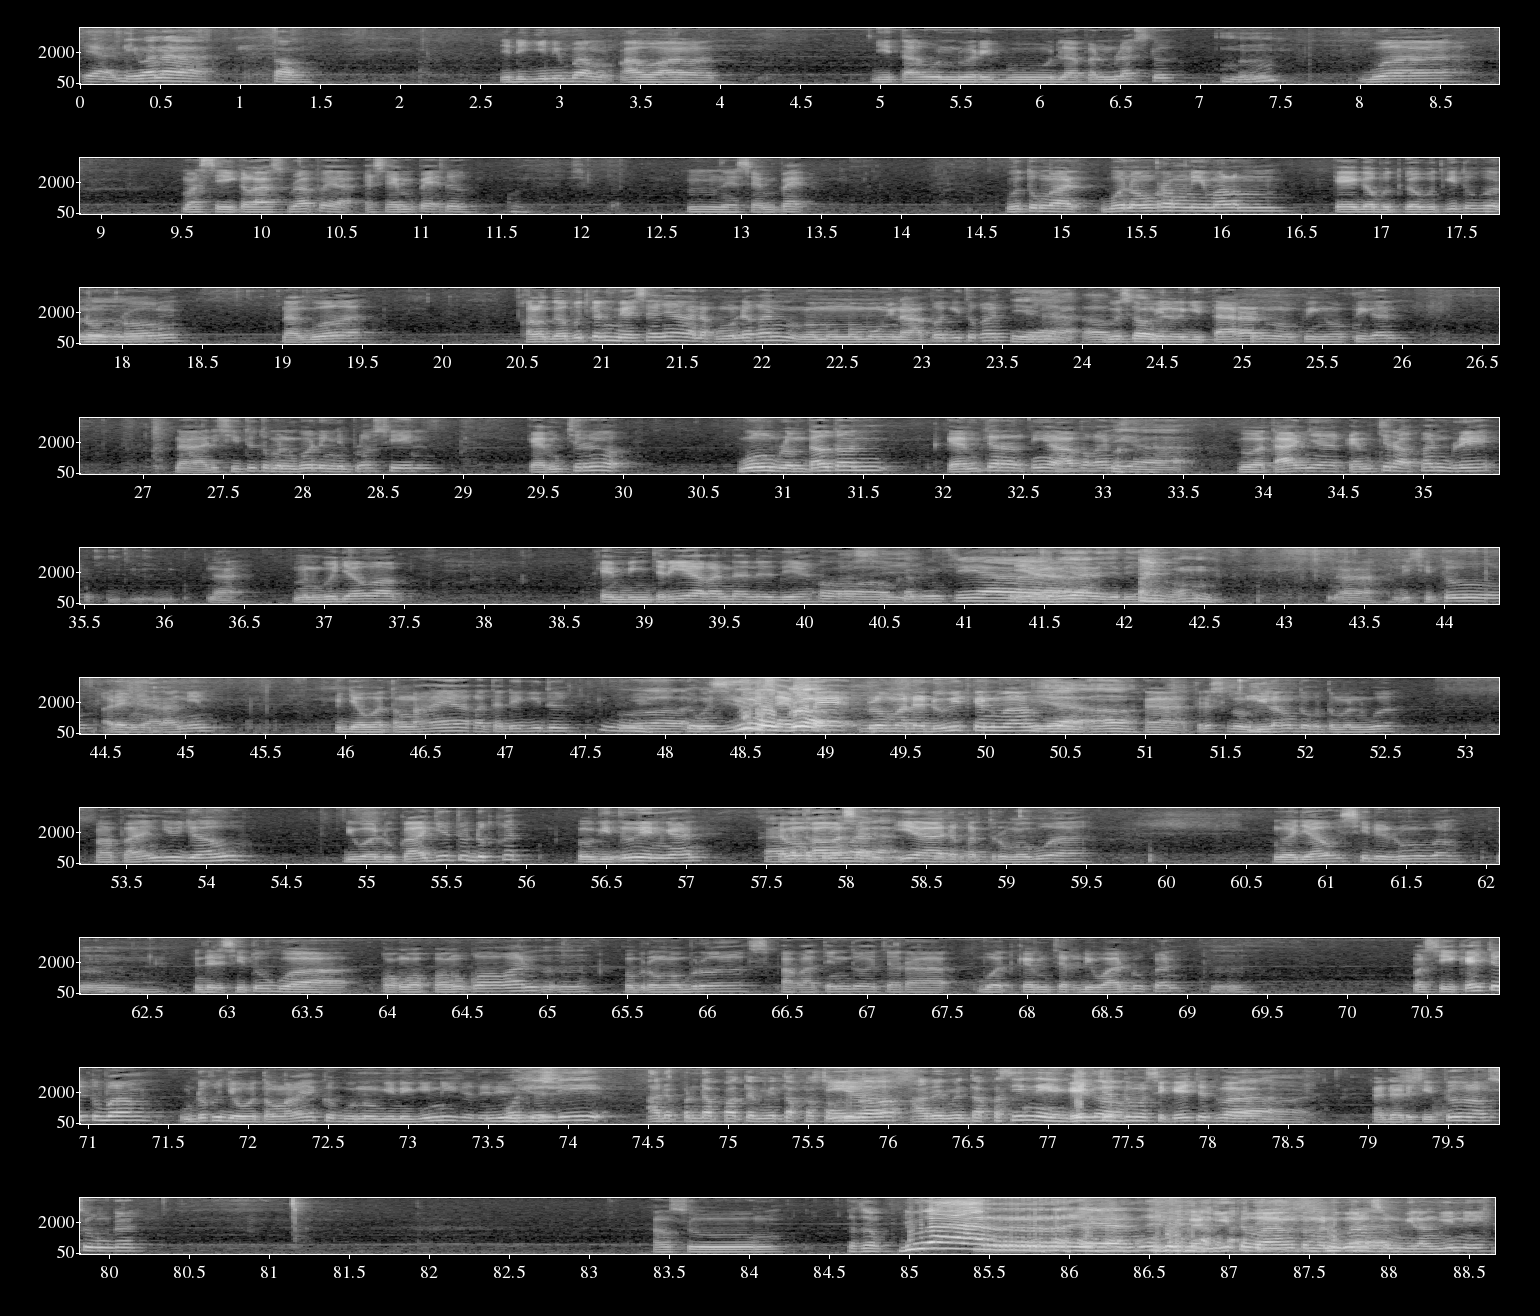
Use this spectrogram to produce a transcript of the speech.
ya gimana Tong? Jadi gini bang, awal di tahun 2018 tuh, Hmm. gua masih kelas berapa ya? SMP tuh. Hmm, SMP. Gue tuh nggak, gue nongkrong nih malam kayak gabut-gabut gitu gue nongkrong. Nah gua kalau gabut kan biasanya anak muda kan ngomong-ngomongin apa gitu kan? Iya. eh, gue betul. sambil gitaran ngopi-ngopi kan nah di situ temen gue udah nyeplosin camcer yuk gue belum tahu kan camcer artinya apa kan Iya. Gue tanya camcer apaan bre nah temen gue jawab camping ceria kan ada dia Oh. Iya. Ceria nih jadinya. Hmm. nah di situ ada yang nyaranin ke Jawa Tengah ya kata dia gitu Wah. SMP belum ada duit kan bang Iya, ah. Nah, terus gue bilang tuh ke teman gue, ngapain jauh jauh? Di waduk aja tuh deket. Gue gituin kan. Karena Emang deket kawasan, rumah ya? iya dekat rumah gue. Nggak jauh sih dari rumah bang. Mm-mm. Dari situ gue kongko-kongko kan, Mm-mm. ngobrol-ngobrol, sepakatin tuh acara buat camcer di waduk kan. Mm-mm. Masih kece tuh bang, udah ke Jawa Tengah ya ke gunung gini-gini kata dia. Oh jadi ada pendapat yang minta ke sono, Iya. ada yang minta ke sini Kece gitu. tuh masih kece tuh bang. Iya. Nah dari situ langsung tuh, langsung Langsung duar. ya. Bukan gitu bang, teman gue langsung bilang gini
